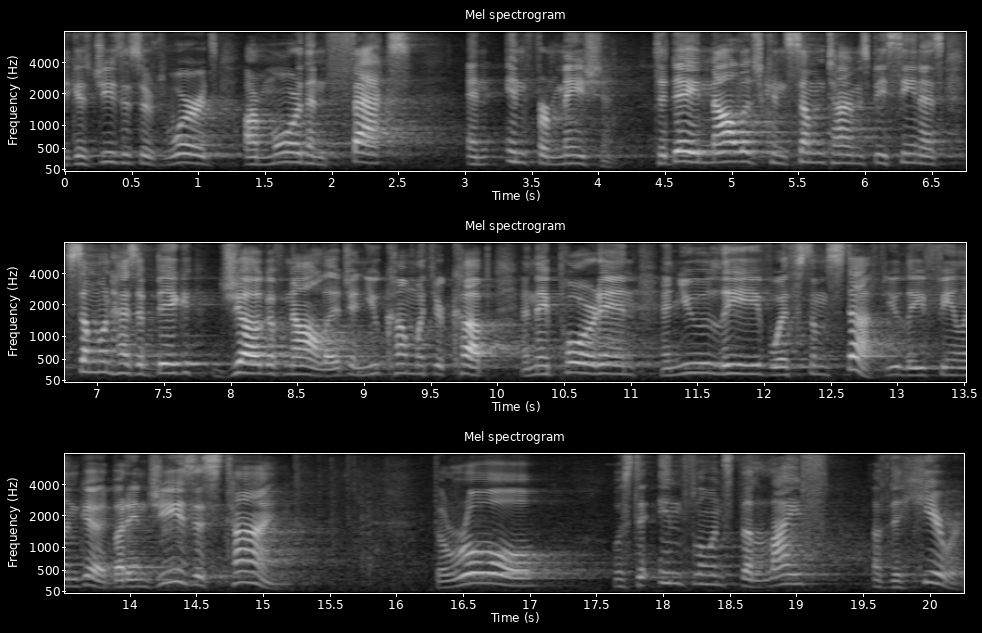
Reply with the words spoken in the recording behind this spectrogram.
because Jesus' words are more than facts and information. Today, knowledge can sometimes be seen as someone has a big jug of knowledge and you come with your cup and they pour it in and you leave with some stuff. You leave feeling good. But in Jesus' time, the role was to influence the life of the hearer.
